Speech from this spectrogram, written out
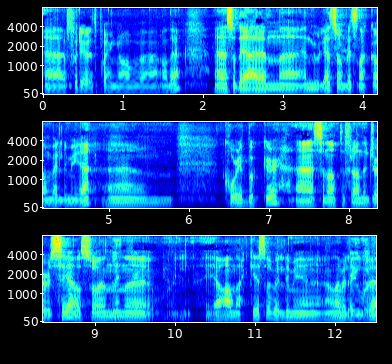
Eh, for å gjøre et poeng av, eh, av det. Eh, så det er en, eh, en, mulighet som har blitt snakka om veldig mye. Eh, Cory Booker, eh, senator fra New Jersey, er også en Ja, han er ikke så veldig mye Han er vel eldre,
